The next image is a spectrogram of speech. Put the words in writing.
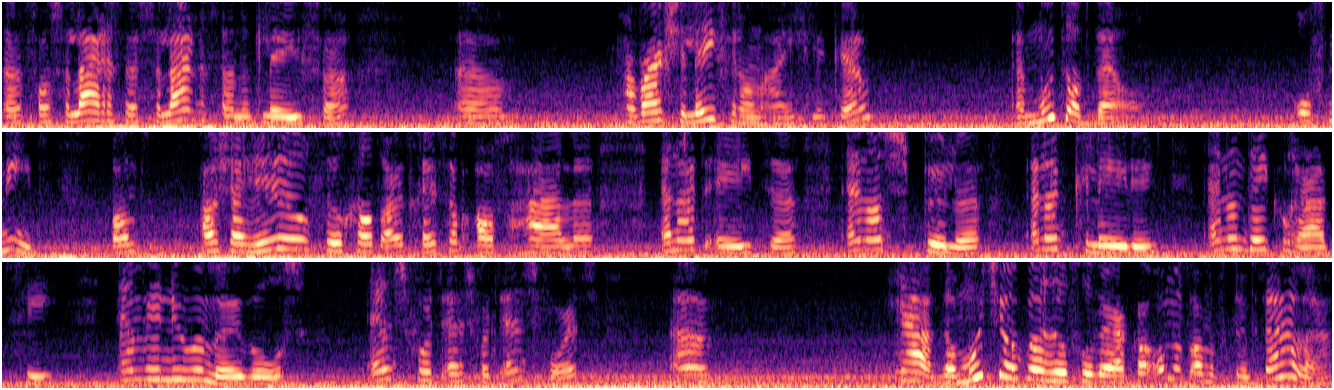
Uh, van salaris naar salaris aan het leven. Um, maar waar is je leven dan eigenlijk? Hè? En moet dat wel? Of niet. Want als jij heel veel geld uitgeeft aan afhalen en uit eten en aan spullen en aan kleding en aan decoratie en weer nieuwe meubels enzovoorts enzovoorts enzovoorts. Uh, ja, dan moet je ook wel heel veel werken om dat allemaal te kunnen betalen.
